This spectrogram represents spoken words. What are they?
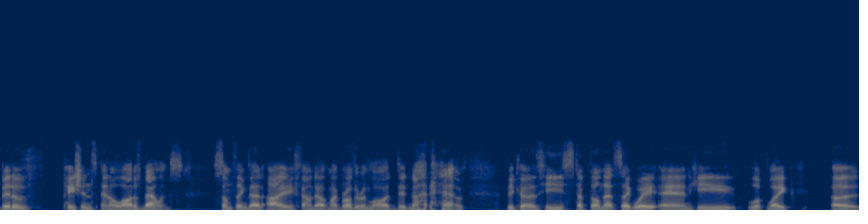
bit of patience and a lot of balance. Something that I found out my brother in law did not have because he stepped on that Segway and he looked like a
